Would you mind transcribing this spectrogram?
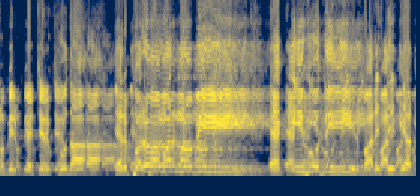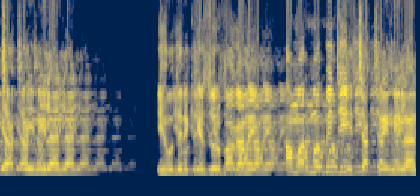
নবীর পেটের ক্ষুধা। এরপরেও আমার নবী এক ইহুদির বাড়িতে গিয়া চাকরি নিলেন। ইহুদের খেজুর বাগানে আমার নবীজি চাকরি নিলেন।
